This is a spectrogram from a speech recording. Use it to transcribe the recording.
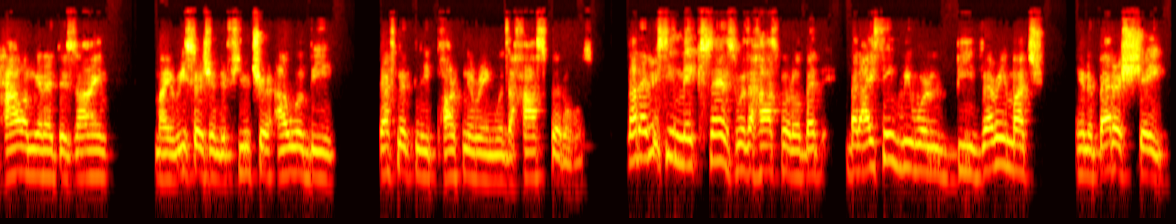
how I'm going to design my research in the future, I will be definitely partnering with the hospitals. Not everything makes sense with the hospital, but but I think we will be very much in a better shape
